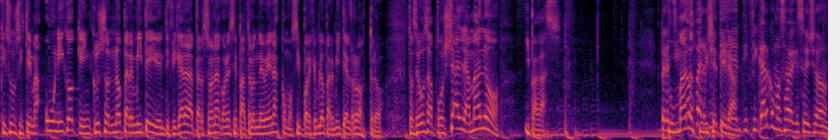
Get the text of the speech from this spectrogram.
que es un sistema único que incluso no permite identificar a la persona con ese patrón de venas, como si, por ejemplo, permite el rostro. Entonces vos apoyás la mano y pagás. Pero Tu si mano no es tu billetera. identificar, ¿cómo sabe que soy yo?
